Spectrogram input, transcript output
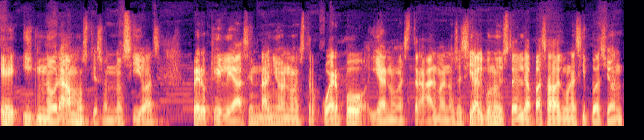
eh, ignoramos que son nocivas, pero que le hacen daño a nuestro cuerpo y a nuestra alma. No sé si a alguno de ustedes le ha pasado alguna situación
